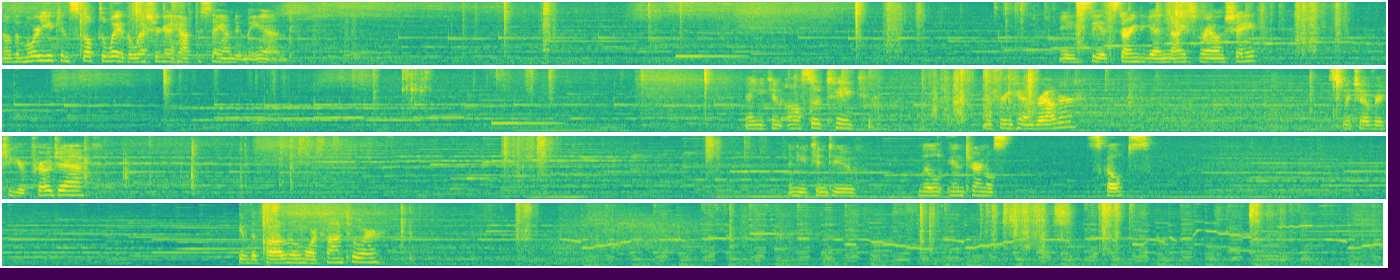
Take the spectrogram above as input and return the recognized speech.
Now the more you can sculpt away, the less you're going to have to sand in the end. And you see it's starting to get a nice round shape. Can also take your freehand router, switch over to your ProJack, and you can do little internal sculpts Give the paw a little more contour.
